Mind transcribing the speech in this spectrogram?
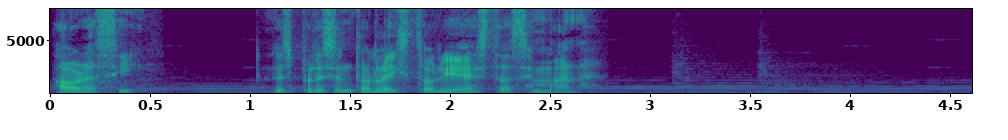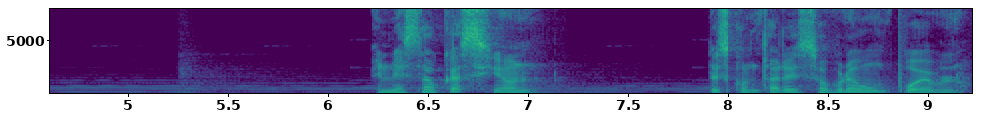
Ahora sí, les presento la historia de esta semana. En esta ocasión, les contaré sobre un pueblo,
